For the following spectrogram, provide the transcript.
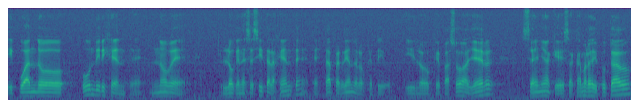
Y cuando un dirigente no ve lo que necesita la gente, está perdiendo el objetivo. Y lo que pasó ayer seña que esa Cámara de Diputados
